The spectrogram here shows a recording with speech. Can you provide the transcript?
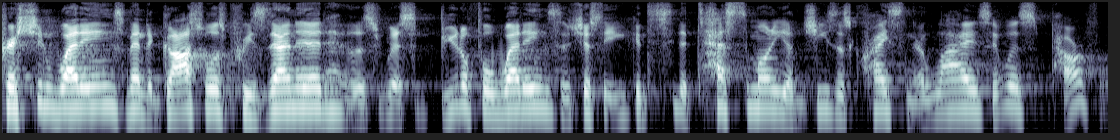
Christian weddings. Man, the gospel was presented. It was, it was beautiful weddings. It's just that you could see the testimony of Jesus Christ in their lives. It was powerful,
